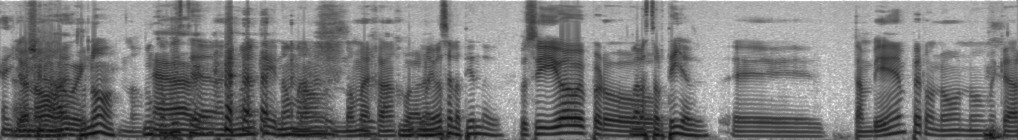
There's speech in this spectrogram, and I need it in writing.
Ay, Yo Ah, no, güey. ¿Tú no? No. ¿Nunca Ah, fuiste güey. a ningún arcade? No No, mames. no me dejaban jugar, No eh. ibas a la tienda, güey. Pues sí iba, güey, pero... O a las tortillas, güey. Eh, también, pero no, no me quedaba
